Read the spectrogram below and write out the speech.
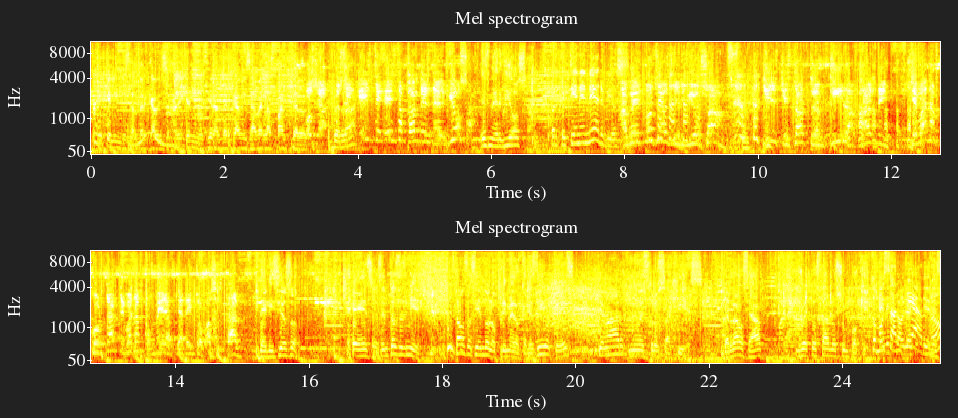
bueno. Ay, qué lindo es al mercado y saber, qué lindo es ir al mercado y saber las partes del... O sea, o ¿Verdad? sea este, esta carne es nerviosa. Es nerviosa. Porque tiene nervios. A ver, no seas nerviosa. Tienes que estar tranquila, carne. Te van a cortar, te van a comer. Aquí adentro vas a estar. Delicioso. Eso es. Entonces, miren, estamos haciendo lo primero que les digo, que es quemar nuestros ajíes. ¿Verdad? O sea, retostarlos un poquito. Como Eres Paola, ¿qué saltear, ¿no?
